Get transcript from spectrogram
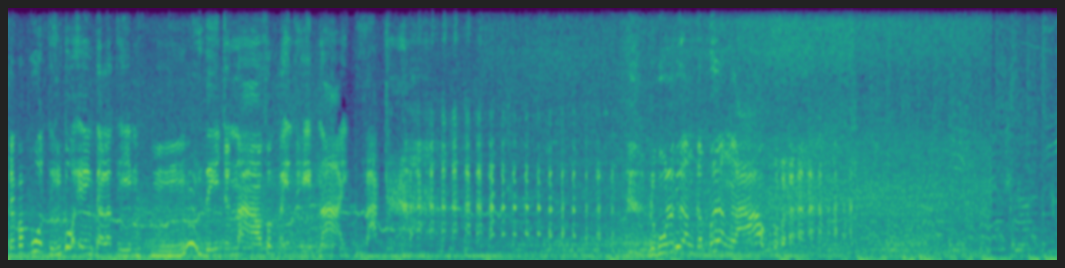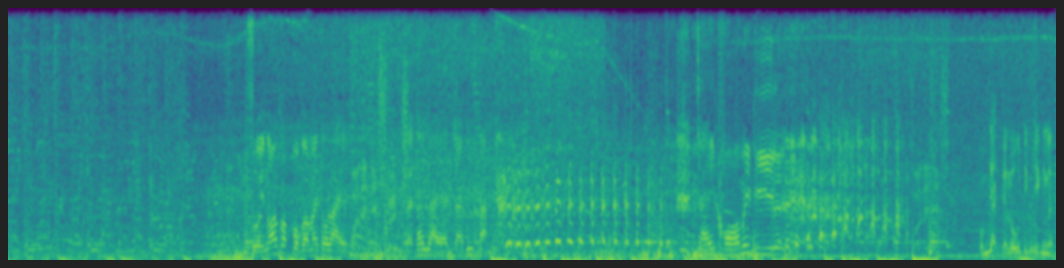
แต่พอพูดถึงตัวเองแต่ละทีมหืมดีจนหน้าเอาส้นตีนถีบหน้าอีกซัก รู้เรื่องกับเบื้องแล้วสวยน้อยกว่าปกอะไม่เท่าไหร่ แต่ถ้าใหญ่อะใจพี่สั่นใจคอไม่ดีเลย ผมอยากจะรู้จริง ๆ เลย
